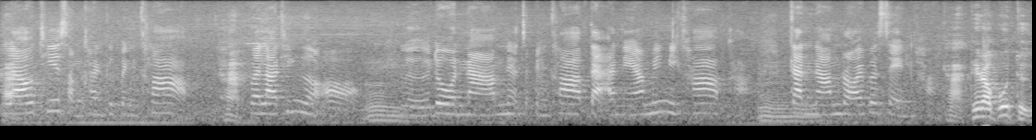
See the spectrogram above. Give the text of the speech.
ครับแล้วที่สำคัญคือเป็นคราบ ฮะเวลาที่เหงื่อออก อืมหรือโดนน้ำเนี่ยจะเป็นคราบแต่อันเนี้ยไม่มีคราบค่ะ อืม กันน้ำร้อยเปอร์เซ็นต์ค่ะ ค่ะ ที่เราพูดถึง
